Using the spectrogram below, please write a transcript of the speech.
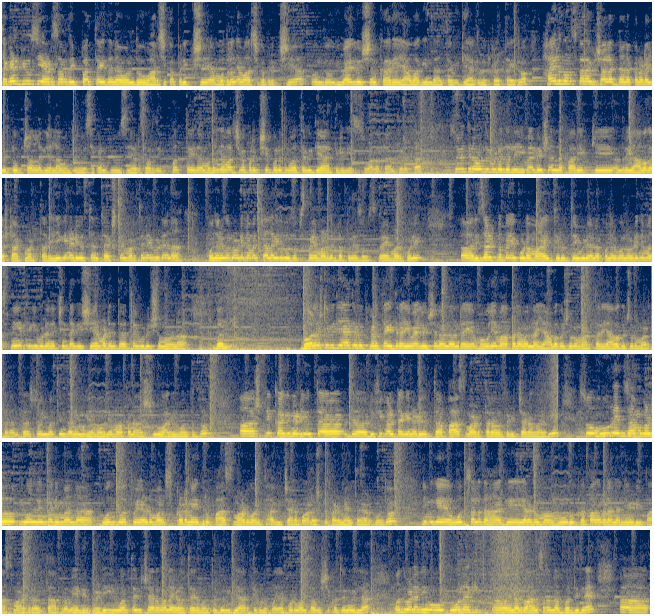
Second P U C ಎರಡು ಸಾವಿರದ ಇಪ್ಪತ್ತೈದನೇ ಒಂದು ವಾರ್ಷಿಕ ಪರೀಕ್ಷೆಯ, ಮೊದಲನೇ ವಾರ್ಷಿಕ ಪರೀಕ್ಷೆಯ ಒಂದು ಇವ್ಯಾಲ್ಯೂಷನ್ ಕಾರ್ಯ ಯಾವಾಗಿಂದ ಅಂತ ವಿದ್ಯಾರ್ಥಿಗಳು ಕೇಳ್ತಾ ಇದ್ರು. ಹಾಯ್ ನಮಸ್ಕಾರ. ವಿಶಾಲ ಜ್ಞಾನ ಕನ್ನಡ ಯೂಟ್ಯೂಬ್ ಚಾನಲ್ಗೆ ಎಲ್ಲ ಒಂದು ಸೆಕೆಂಡ್ ಪಿ ಯು ಸಿ ಎರಡು ಸಾವಿರದ ಇಪ್ಪತ್ತೈದರ ಮೊದಲನೇ ವಾರ್ಷಿಕ ಪರೀಕ್ಷೆ ಬರುತ್ತಿರುವಂಥ ವಿದ್ಯಾರ್ಥಿಗಳಿಗೆ ಸ್ವಾಗತ ಅಂತ ಹೇಳ್ತಾ ಸೊ ಇವತ್ತಿನ ಒಂದು ವಿಡಿಯೋದಲ್ಲಿ ಇವ್ಯಾಲ್ಯೂಷನ್ನ ಕಾರ್ಯಕ್ಕೆ ಅಂದರೆ ಯಾವಾಗ ಸ್ಟಾರ್ಟ್ ಮಾಡ್ತಾರೆ, ಹೇಗೆ ನಡೆಯುತ್ತೆ ಅಂತ ಎಕ್ಸ್ಪ್ಲೇನ್ ಮಾಡ್ತಾನೆ. ವಿಡಿಯೋನ ಕೊನೆಗೂ ನೋಡಿ. ನಮ್ಮ ಚಾನಲ್ ಇದ್ರು ಸಬ್ಸ್ಕ್ರೈಬ್ ಮಾಡಿದ್ರೆ ತಪ್ಪದೆ ಸಬ್ಸ್ಕ್ರೈಬ್ ಮಾಡ್ಕೊಳ್ಳಿ. ರಿಸಲ್ಟ್ನ ಬಗ್ಗೆ ಕೂಡ ಮಾಹಿತಿ ಇರುತ್ತೆ. ವಿಡಿಯೋನ ಕೊನೆಗೂ ನೋಡಿ. ನಿಮ್ಮ ಸ್ನೇಹಿತರಿಗೆ ವಿಡಿಯೋ ಹೆಚ್ಚಿನದಾಗಿ ಶೇರ್ ಮಾಡಿ ಅಂತ ಹೇಳ್ತಾ ವಿಡಿಯೋ ಶುರು ಮಾಡೋಣ ಬನ್ನಿ. ಬಹಳಷ್ಟು ವಿದ್ಯಾರ್ಥಿಗಳು ಕೇಳ್ತಾ ಇದ್ದಾರೆ ಇವ್ಯಾಲ್ಯೂಷನ್ ಅಂದರೆ ಮೌಲ್ಯಮಾಪನವನ್ನು ಯಾವಾಗ ಶುರು ಮಾಡ್ತಾರೆ, ಯಾವಾಗ ಶುರು ಮಾಡ್ತಾರೆ ಅಂತ. ಸೊ ಇವತ್ತಿಂದ ನಿಮಗೆ ಮೌಲ್ಯಮಾಪನ ಶುರು ಆಗಿರುವಂಥದ್ದು ಸ್ಟ್ರಿಕ್ ಆಗಿ ನಡೆಯುತ್ತಾ ಡಿಫಿಕಲ್ಟ್ ಆಗಿ ನಡೆಯುತ್ತಾ ಪಾಸ್ ಮಾಡ್ತಾರ ಅಂತ ವಿಚಾರವಾಗಿ. ಸೊ ಮೂರು ಎಕ್ಸಾಮ್ಗಳು ಇರೋದ್ರಿಂದ ನಿಮ್ಮನ್ನು ಒಂದು ಅಥವಾ ಎರಡು ಮಾರ್ಕ್ಸ್ ಕಡಿಮೆ ಇದ್ದರೂ ಪಾಸ್ ಮಾಡುವಂತಹ ವಿಚಾರ ಭಾಳಷ್ಟು ಕಡಿಮೆ ಅಂತ ಹೇಳ್ಬೋದು. ನಿಮಗೆ ಹೋದ ಸಲದ ಹಾಗೆ ಎರಡು ಮೂರು ಕ್ರಮಾಂಕಗಳನ್ನು ನೀಡಿ ಪಾಸ್ ಮಾಡಿದ್ರಂತ ಭ್ರಮೆಯಲ್ಲಿರಬೇಡಿ ಇರುವಂಥ ವಿಚಾರವನ್ನು ಹೇಳ್ತಾ ಇರುವಂಥದ್ದು ವಿದ್ಯಾರ್ಥಿಗಳು ಭಯಪಡುವಂಥ ಅವಶ್ಯಕತೆಯೂ ಇಲ್ಲ. ಒಂದು ವೇಳೆ ನೀವು ಓನಾಗಿ ಏನಾದರೂ ಆನ್ಸರನ್ನು ಬರೆದಿದ್ರೆ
